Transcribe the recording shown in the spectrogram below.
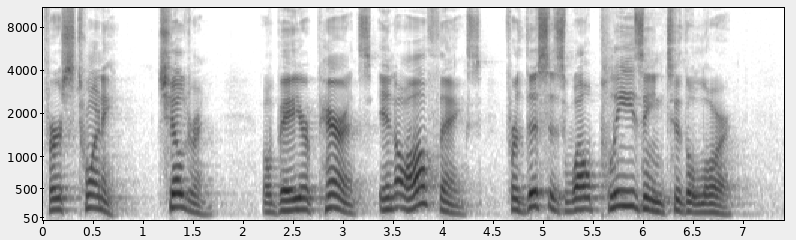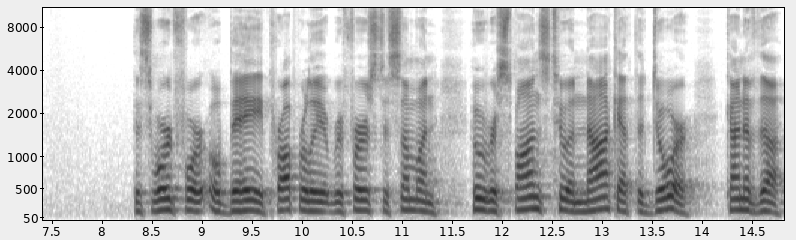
Verse 20 Children, obey your parents in all things, for this is well pleasing to the Lord. This word for obey, properly, it refers to someone who responds to a knock at the door, kind of the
